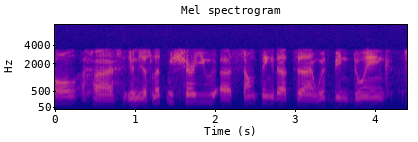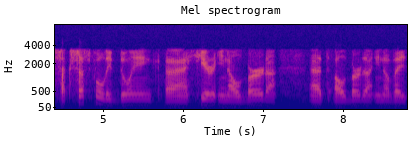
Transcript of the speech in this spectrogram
all, uh, you know, just let me share you uh, something that uh, we've been doing, successfully doing uh, here in Alberta at Alberta Innovates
